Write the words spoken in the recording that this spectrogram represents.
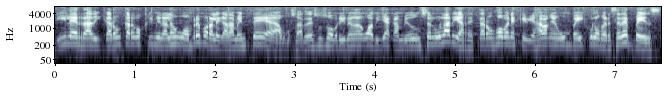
Y le erradicaron cargos criminales a un hombre por alegadamente abusar de su sobrino en Aguadilla a cambio de un celular y arrestaron jóvenes que viajaban en un vehículo Mercedes-Benz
